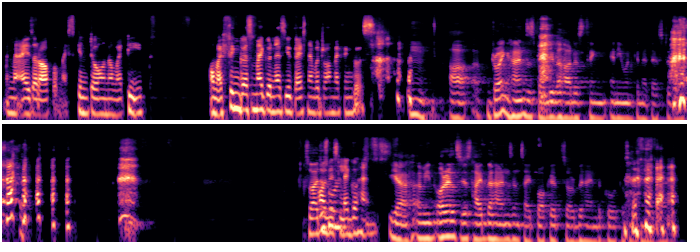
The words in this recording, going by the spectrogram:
when my eyes are off or my skin tone or my teeth or my fingers my goodness you guys never draw my fingers Mm. Uh, drawing hands is probably the hardest thing anyone can attest to. that. So I just always want, lego hands Yeah, I mean, or else just hide the hands inside pockets or behind the coat or something like that.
